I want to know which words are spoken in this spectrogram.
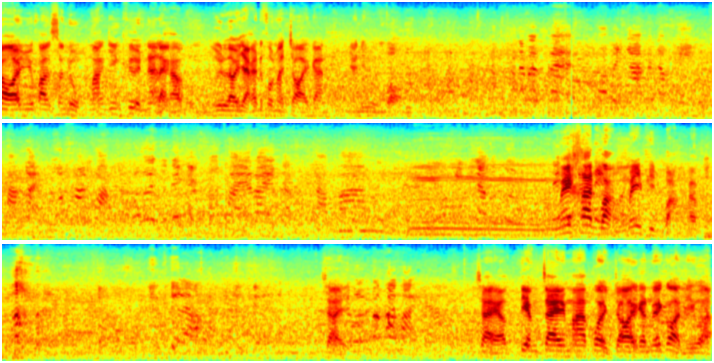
จอยมีความสนุกมากยิ่งขึ้นนั่นแหละครับผมคือเราอยากให้ทุกคนมาจอยกัน อย่างที่ผมบอกแต่แบบแปลกพอเป็นงานประจำปีทุกครั้งหลายคนก็คาดหวังว่าเออจะได้เห็นเซอร์ไพรส์อะไรจากกลับบ้างอืมไม่คาดหวังไม่ผิดหวังครับ คือแล้วใช่คือต้องคาดหวังนะใช่ครับ เตรียมใจมาปล่อยจอยกันไว้ก่อนดีกว่า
